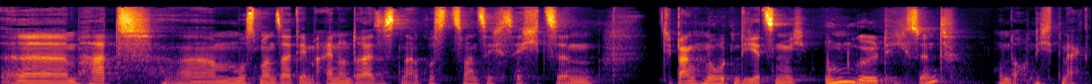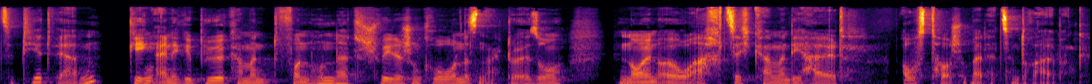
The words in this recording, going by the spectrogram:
ähm, hat, ähm, muss man seit dem 31. August 2016 die Banknoten, die jetzt nämlich ungültig sind und auch nicht mehr akzeptiert werden, gegen eine Gebühr kann man von 100 schwedischen Kronen, das sind aktuell so 9,80 Euro, kann man die halt austauschen bei der Zentralbank.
